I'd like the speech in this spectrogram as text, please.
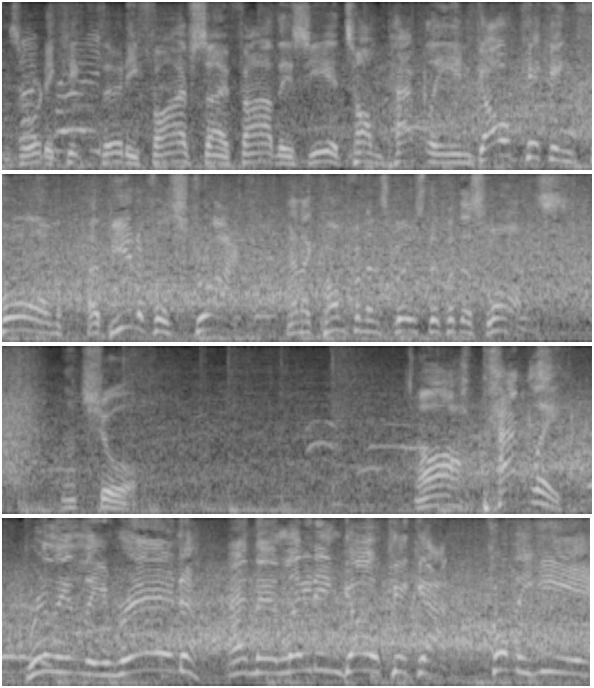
He's already kicked 35 so far this year. Tom Papley in goal kicking form. A beautiful strike and a confidence booster for the Swans. Not sure. Ah, oh, Papley brilliantly read and their leading goal kicker for the year.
